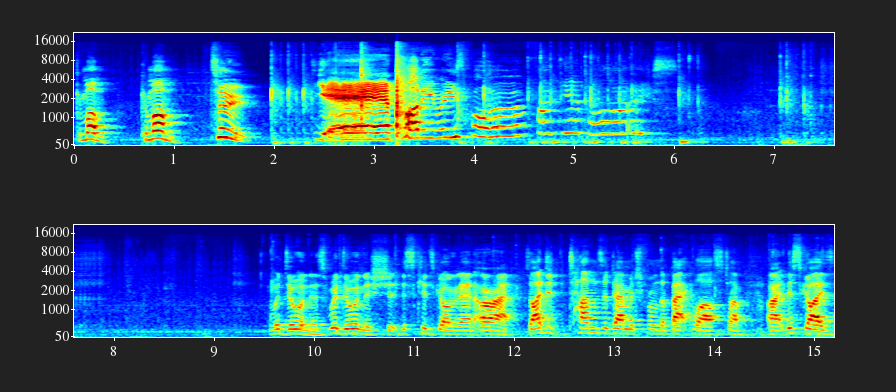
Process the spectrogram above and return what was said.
Come on, come on. Two. Yeah, party respawn. Fuck yeah, boys. We're doing this. We're doing this shit. This kid's going down. All right. So I did tons of damage from the back last time. All right. This guy's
